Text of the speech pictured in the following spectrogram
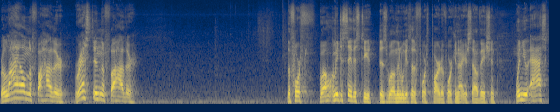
rely on the Father, rest in the Father. The fourth, well, let me just say this to you as well, and then we'll get to the fourth part of working out your salvation. When you ask,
